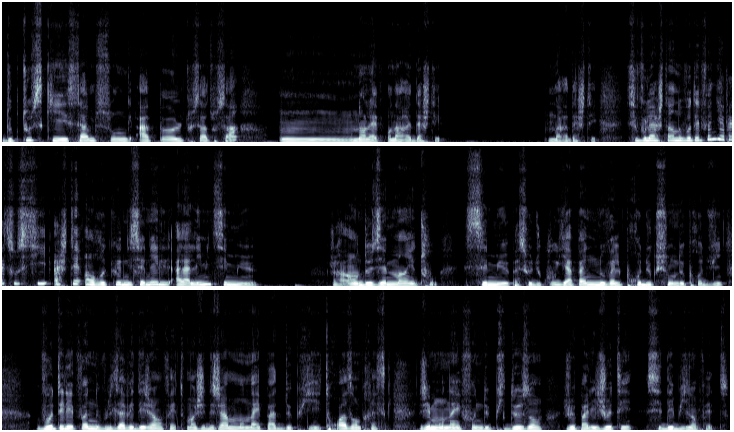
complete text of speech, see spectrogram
Donc, tout ce qui est Samsung, Apple, tout ça, tout ça, on enlève, on arrête d'acheter. On arrête d'acheter. Si vous voulez acheter un nouveau téléphone, il n'y a pas de souci. Acheter en reconditionné, à la limite, c'est mieux. Genre en deuxième main et tout, c'est mieux parce que du coup, il n'y a pas une nouvelle production de produits. Vos téléphones, vous les avez déjà en fait. Moi, j'ai déjà mon iPad depuis trois ans presque. J'ai mon iPhone depuis deux ans. Je vais pas les jeter. C'est débile en fait.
